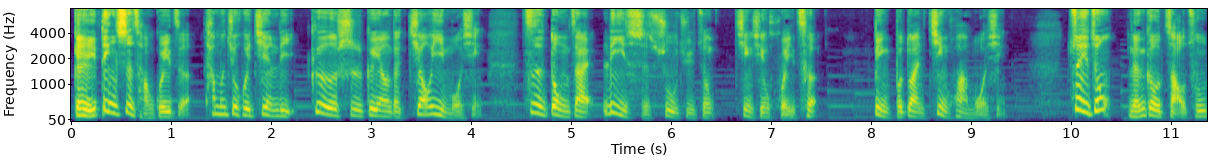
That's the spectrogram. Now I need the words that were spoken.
给定市场规则，他们就会建立各式各样的交易模型，自动在历史数据中进行回测，并不断进化模型，最终能够找出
